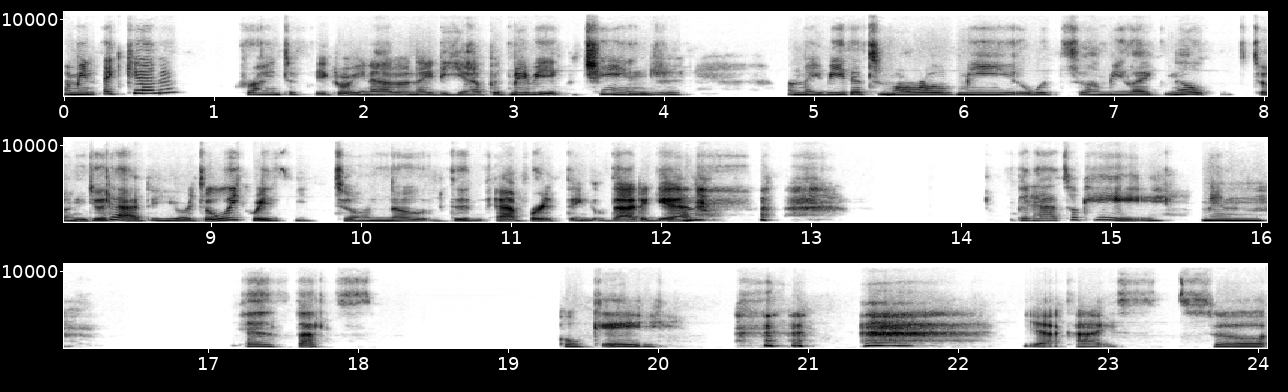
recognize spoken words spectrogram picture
I mean, I can trying to figure out an idea, but maybe it could change. And maybe that tomorrow me would tell me like, no, don't do that. You're totally crazy. Don't know, didn't ever think of that again. but that's okay. I mean, yes, that's okay. yeah, guys. So,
